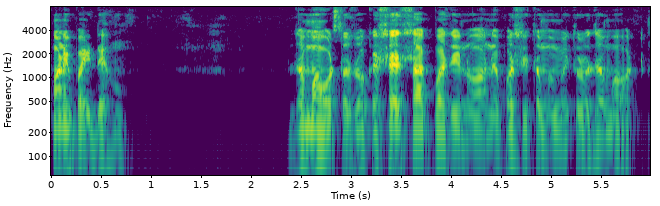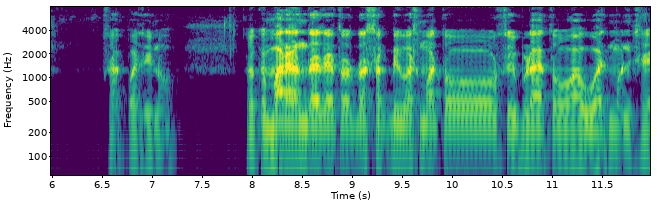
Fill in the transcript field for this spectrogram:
પાણી પાઈ દેવું જમાવટ તો જોકે સહેજ શાકભાજીનો અને પછી તમે મિત્રો જમાવટ શાકભાજીનો. જોકે મારા અંદાજે તો દસક દિવસમાં તો સીબડા તો આવવા જ મન છે,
